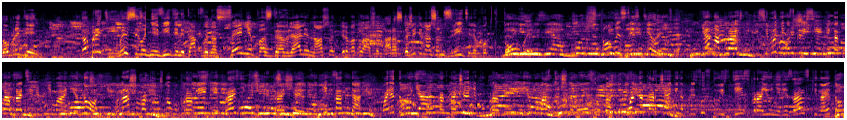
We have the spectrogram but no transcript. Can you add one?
Добрый день. Добрый день. Мы сегодня видели, как вы на сцене поздравляли наших первоклашек. А расскажите нашим зрителям, вот кто Дорогие вы друзья, и что вы здесь делаете? Я на празднике. Сегодня воскресенье, как вы обратили внимание. Но в нашем окружном управлении праздники не прекращаются никогда. Поэтому я, как начальник управления Юго-Восточного округа Ольга Корчагина, присутствую здесь, в районе Рязанский, на этом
